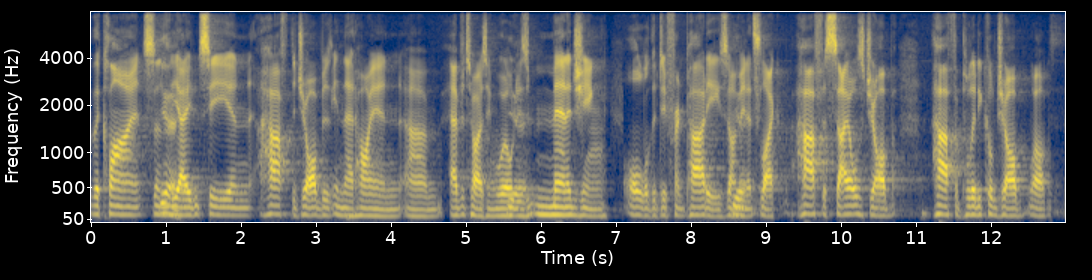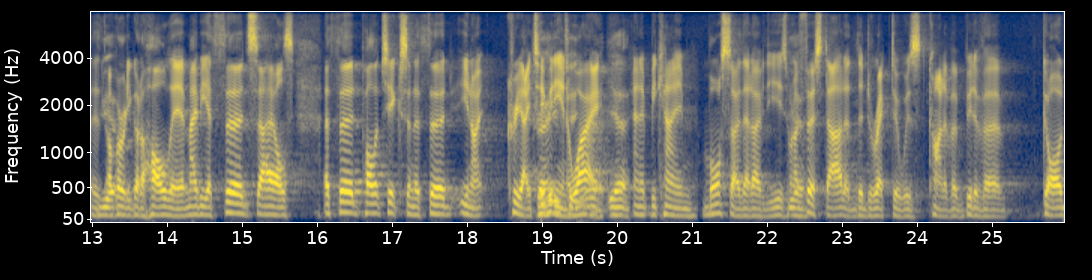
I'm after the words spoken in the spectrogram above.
the clients and the agency. And half the job in that high end um, advertising world is managing all of the different parties. I mean, it's like half a sales job. Half a political job. Well, Yeah. I've already got a hole there. Maybe a third sales, a third politics, and a third, you know, creativity in a way. yeah, yeah. And it became more so that over the years. When I first started, the director was kind of a bit of a god,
